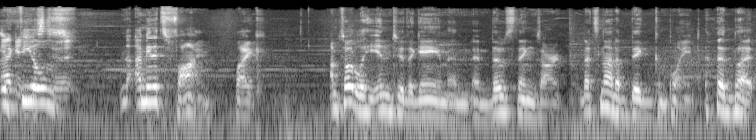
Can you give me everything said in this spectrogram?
I it get feels. it. No, I mean, it's fine. Like I'm totally into the game, and and those things aren't. That's not a big complaint, but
